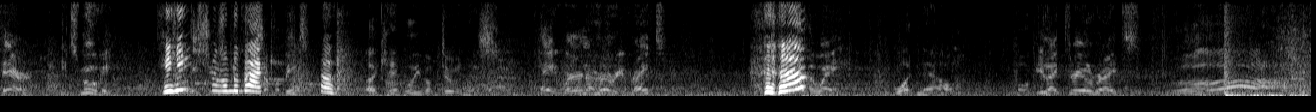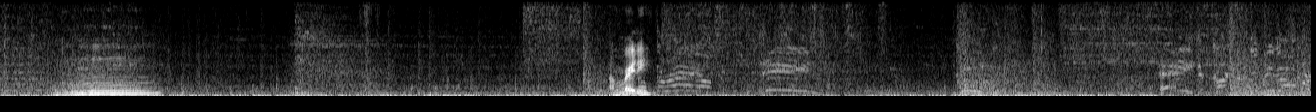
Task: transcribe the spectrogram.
There, it's moving. Hehe, This should I'm on the back. up a bit. Oh, I can't believe I'm doing this. Hey, we're in a hurry, right? By the way, What now? hope you like thrill rides. Mm. I'm ready. The rails! Lean! Hey, the cart's tipping over!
